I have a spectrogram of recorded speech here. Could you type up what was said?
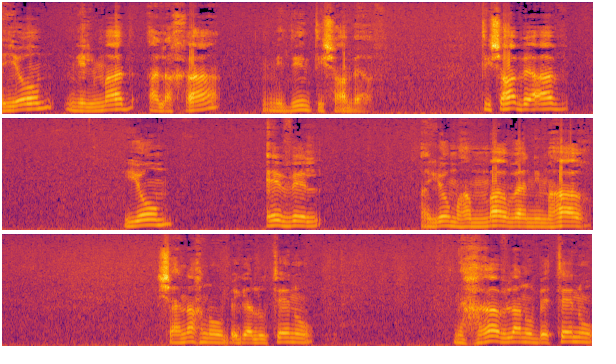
היום נלמד הלכה מדין תשעה באב. תשעה באב, יום אבל, היום המר והנמהר, שאנחנו בגלותנו, נחרב לנו ביתנו,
